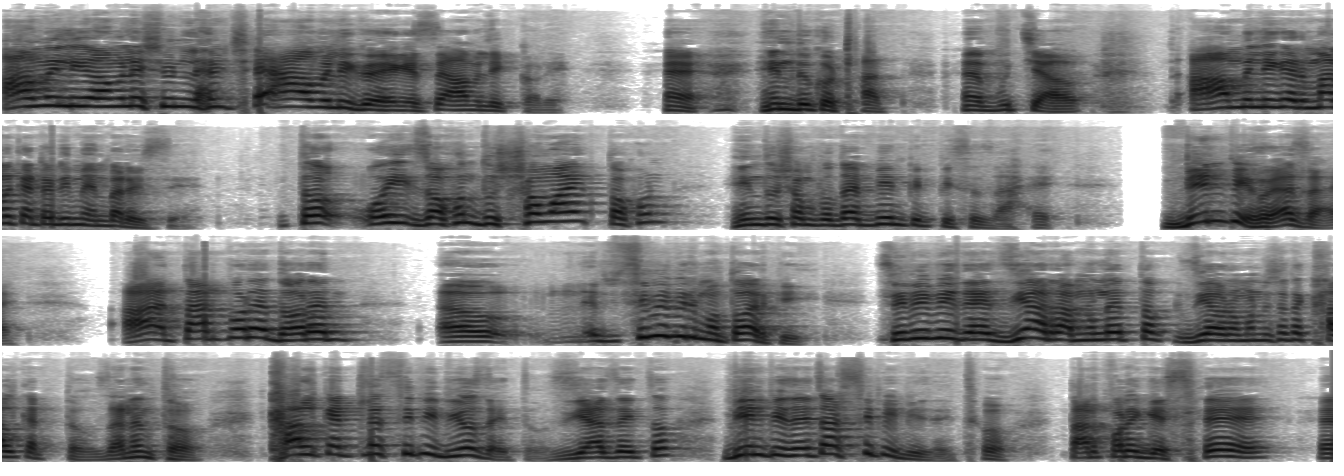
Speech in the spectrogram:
আওয়ামী লীগ আওয়ামী লীগ শুনলাম সে আওয়ামী লীগ হয়ে গেছে, আওয়ামী লীগ করে। হ্যাঁ হিন্দু কোঠাত হ্যাঁ বুঝছাও আওয়ামী লীগের মার্কাটারি মেম্বার হয়েছে তো ওই যখন দুঃসময় তখন হিন্দু সম্প্রদায় বিএনপির পিছে যায়। বিএনপি হয়ে যায়। আর তারপরে ধরেন সিবিবির মতো আর কি। সিপিবি জিয়া আমলে তো জিয়া রহমানের সাথে খাল কাটতো জানেন তো? খাল কাটলে সিপিবিও যাইতো জিয়া যাইতো বিএনপি যাইতো আর সিপিবি যাইতো। তারপরে গেছে এ,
